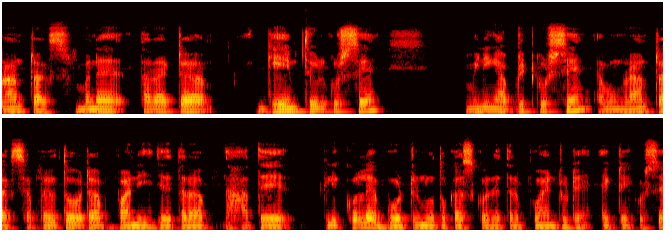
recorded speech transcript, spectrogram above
রান টাক্স মানে তারা একটা গেম তৈরি করছে মিনিং আপডেট করছে এবং রান টাক্স আপনারা তো ওটা পানি যে তারা হাতে ক্লিক করলে বোর্ডের মতো কাজ করে, তারা পয়েন্ট উঠে, একটাই করছে।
